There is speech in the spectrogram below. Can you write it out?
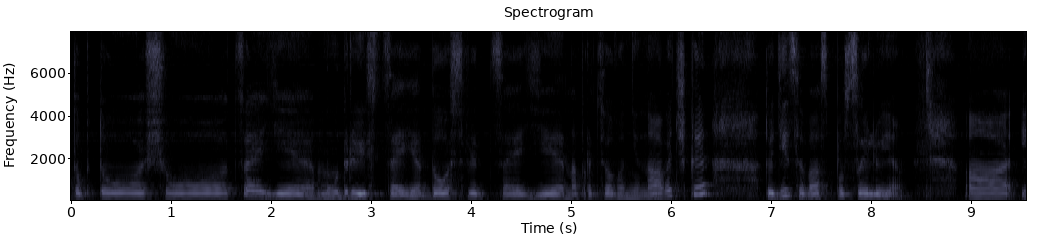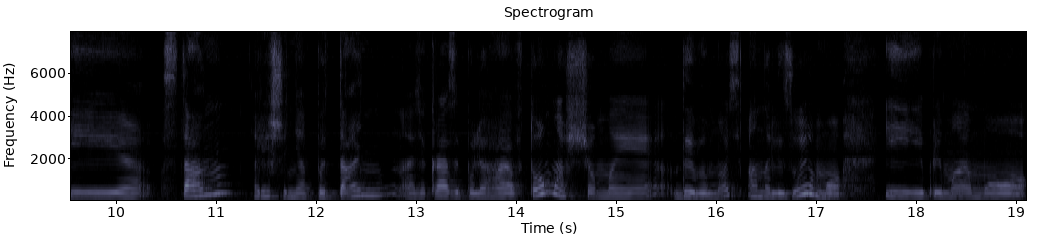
тобто, що це є мудрість, це є досвід, це є напрацьовані навички, тоді це вас посилює. І стан рішення питань якраз і полягає в тому, що ми дивимось, аналізуємо і приймаємо,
